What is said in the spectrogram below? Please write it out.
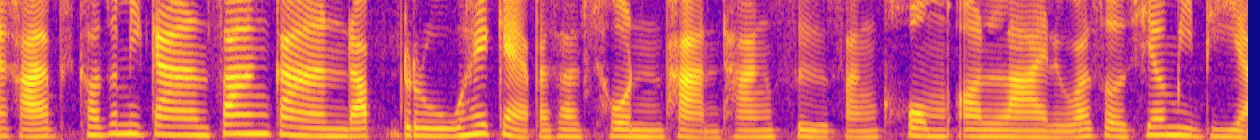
นะคะ เขาจะมีการสร้างการรับรู้ให้แก่ประชาชนผ่านทางสื่อสังคมออนไลน์ หรือว่าโซเชียลมีเดีย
